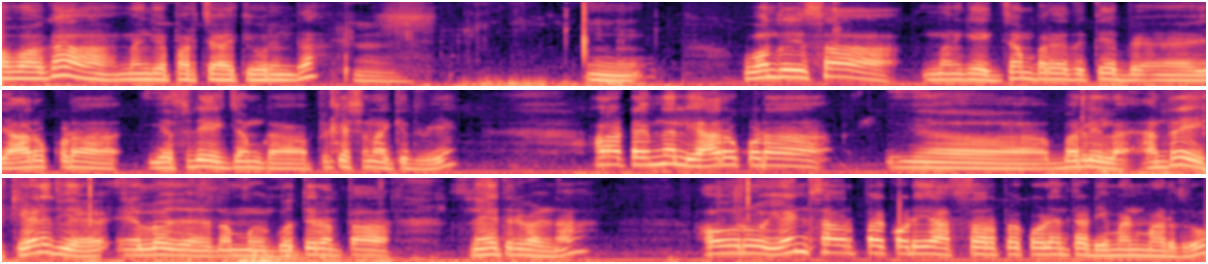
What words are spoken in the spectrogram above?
ಆವಾಗ ನನಗೆ ಪರಿಚಯ ಆಯ್ತು ಇವರಿಂದ. ಒಂದು ದಿವಸ ನನಗೆ ಎಕ್ಸಾಮ್ ಬರೆಯೋದಕ್ಕೆ ಯಾರು ಕೂಡ ಎಸ್ ಡಿ ಎಕ್ಸಾಮ್ಗೆ ಅಪ್ಲಿಕೇಶನ್ ಹಾಕಿದ್ವಿ. ಆ ಟೈಮ್ನಲ್ಲಿ ಯಾರು ಕೂಡ ಬರಲಿಲ್ಲ. ಅಂದರೆ ಕೇಳಿದ್ವಿ ಎಲ್ಲೋ ನಮ್ಗೆ ಗೊತ್ತಿರೋಂಥ ಸ್ನೇಹಿತರುಗಳನ್ನ ಅವರು ಎಂಟು ಸಾವಿರ ರೂಪಾಯಿ ಕೊಡಿ ಹತ್ತು ಸಾವಿರ ರೂಪಾಯಿ ಕೊಡಿ ಅಂತ ಡಿಮ್ಯಾಂಡ್ ಮಾಡಿದ್ರು.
